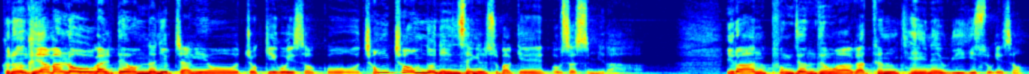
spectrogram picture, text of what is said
그는 그야말로 오갈 데 없는 입장이요 쫓기고 있었고 정처 없는 인생일 수밖에 없었습니다. 이러한 풍전등화 같은 개인의 위기 속에서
